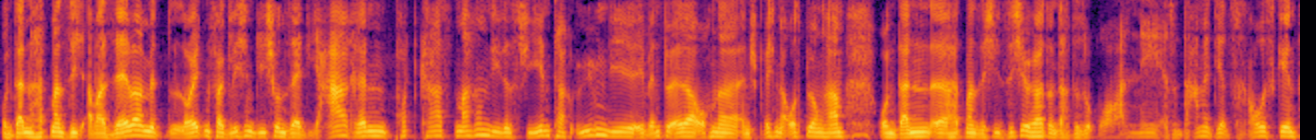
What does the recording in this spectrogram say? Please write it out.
Und dann hat man sich aber selber mit Leuten verglichen, die schon seit Jahren Podcasts Podcast machen, die das jeden Tag üben, die eventuell da auch eine entsprechende Ausbildung haben. Und dann äh, hat man sich sicher gehört und dachte so, oh nee, also damit jetzt rausgehen.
